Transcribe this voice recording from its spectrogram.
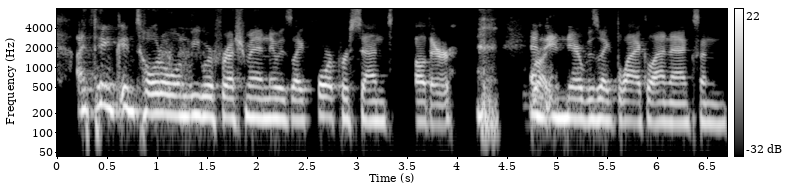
I think in total when we were freshmen, it was like four percent other, and right. in there was like Black, Latinx, and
